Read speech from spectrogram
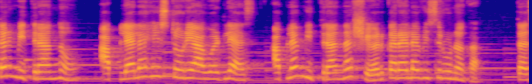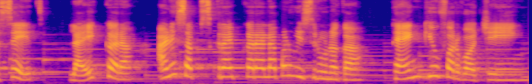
तर मित्रांनो आपल्याला ही स्टोरी आवडल्यास आपल्या मित्रांना शेअर करायला विसरू नका. तसेच लाईक करा आणि सबस्क्राईब करायला पण विसरू नका. थँक्यू फॉर वॉचिंग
